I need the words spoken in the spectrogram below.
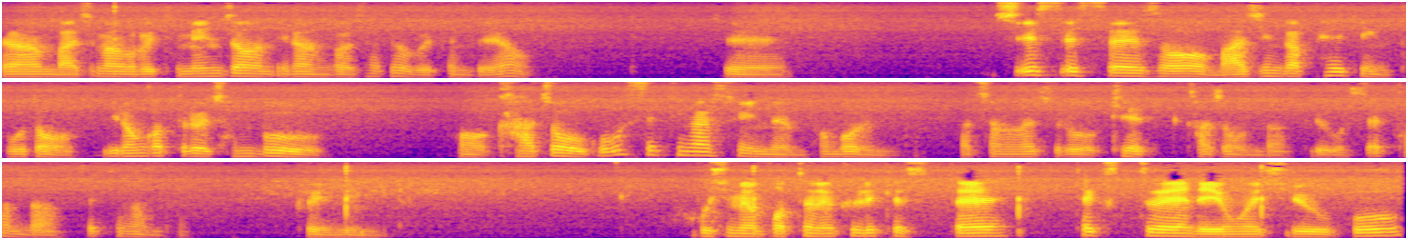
다음 마지막으로 dimension이라는 걸 살펴볼 텐데요. 이제 CSS에서 margin과 padding, border 이런 것들을 전부 어, 가져오고 세팅할 수 있는 방법입니다. 마찬가지로 get 가져온다, 그리고 set한다, 세팅한다 그 의미입니다. 보시면 버튼을 클릭했을 때 텍스트의 내용을 지우고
